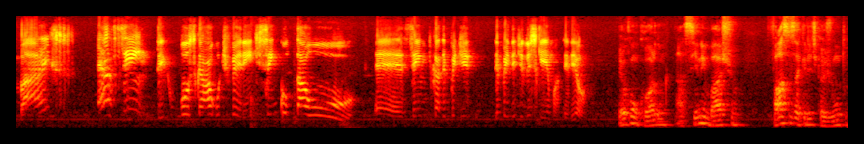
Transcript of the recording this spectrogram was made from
Mas é assim, tem que buscar algo diferente sem contar o. É, sem ficar dependente, dependente do esquema, entendeu? Eu concordo, assino embaixo, faço essa crítica junto.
